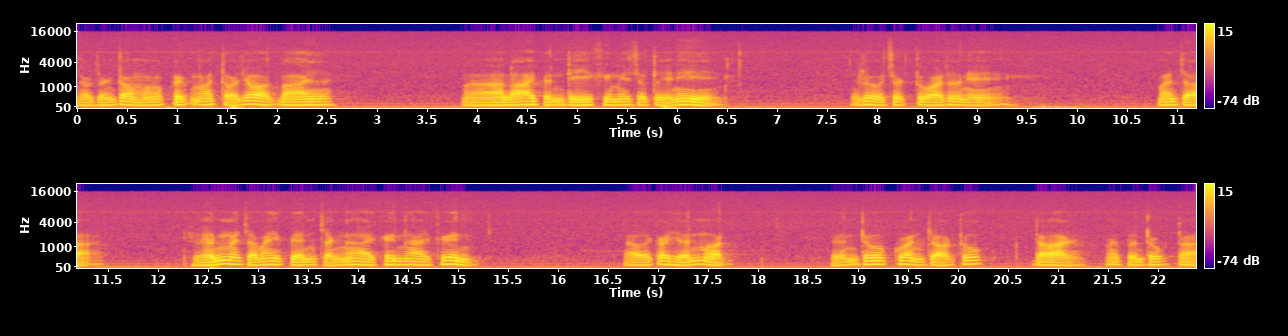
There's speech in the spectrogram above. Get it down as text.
เราจึงต้องมาฝึกมาต่อยอดไปมาร้ายเป็นดีคือมีสตินี่รู้จักตัวที่นี่ มันจะ เห็นมันจะไม่เป็นจะง่ายขึ้นง่ายขึ้นเราก็เห็นหมด เห็นทุกข์ค้นจากทุกข์ได้ไม่เป็นทุกข์ได้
